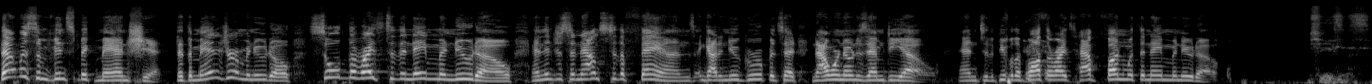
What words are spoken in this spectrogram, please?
That was some Vince McMahon shit. That the manager of Menudo sold the rights to the name Menudo and then just announced to the fans and got a new group and said, now we're known as MDO. And to the people that bought the rights, have fun with the name Menudo. Jesus.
